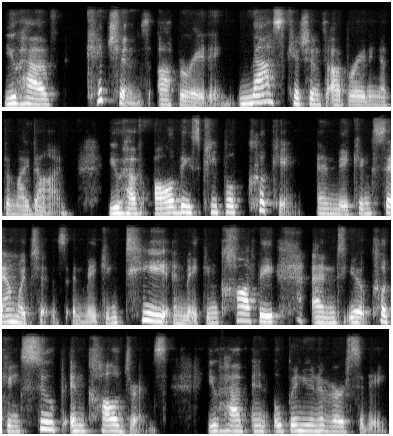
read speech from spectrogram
you have kitchens operating, mass kitchens operating at the Maidan. You have all these people cooking and making sandwiches and making tea and making coffee and you know cooking soup in cauldrons. You have an open university.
